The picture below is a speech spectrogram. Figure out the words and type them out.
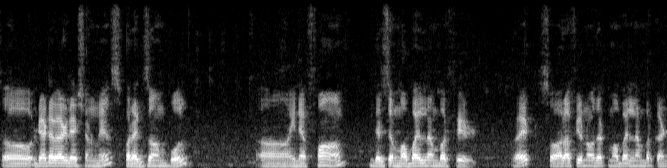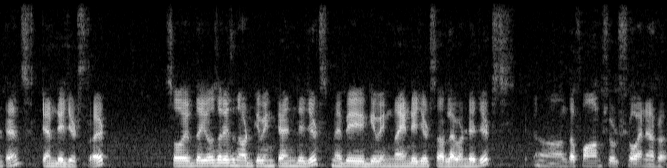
So data validation means, for example, uh, in a form there is a mobile number field, right? So all of you know that mobile number contains 10 digits, right? So if the user is not giving 10 digits, maybe giving 9 digits or 11 digits, uh, the form should show an error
